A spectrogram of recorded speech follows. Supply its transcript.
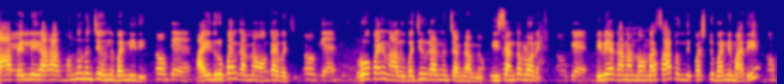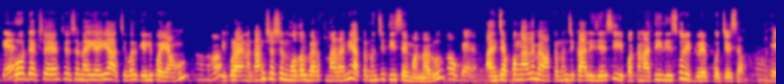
నా పెళ్ళి ముందు నుంచి ఉంది బండి ఇది. ఐదు రూపాయలకి అమ్మాం వంకాయ బజ్జీ. రూపాయికి నాలుగు బజ్జీల కాడ నుంచి అమ్మాం మేము ఈ సెంటర్లోనే. వివేకానందం ఉన్న సాట్ ఉంది ఫస్ట్ బండి మాది. ఓకే. రోడ్ ఎక్సెషన్ అయ్యి అయ్యి ఆ చివరికి వెళ్ళిపోయాము. ఇప్పుడు ఆయన కన్స్ట్రక్షన్ మొదలు పెడుతున్నాడని అక్కడ నుంచి తీసేయమన్నారు. ఆయన చెప్పగానే మేము అక్కడ నుంచి ఖాళీ చేసి ఈ పక్కన అద్దెకి తీసుకొని ఇటు వైపుకి వచ్చేసాం. ఓకే.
